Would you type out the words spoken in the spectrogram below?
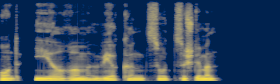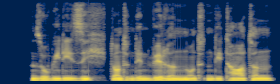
und ihrem Wirken zuzustimmen, sowie die Sicht und den Willen und die Taten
